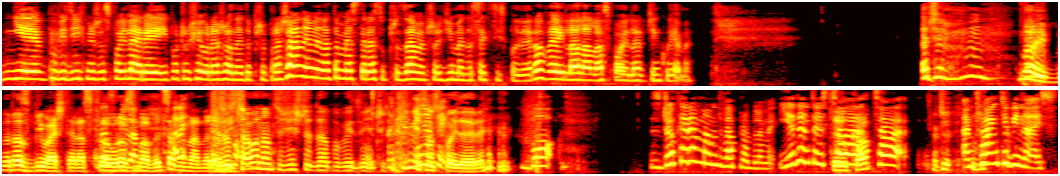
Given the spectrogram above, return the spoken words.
nie powiedzieliśmy, że spoilery i poczuł się urażony, to przepraszamy, My natomiast teraz uprzedzamy, przechodzimy do sekcji spoilerowej, la la la spoiler, dziękujemy. Znaczy, hmm, No i rozbiłaś teraz flow Rozbiłam. rozmowy. Co Ale- my mamy Czy robić? zostało nam coś jeszcze do powiedzenia? Czy w tym filmie są Inaczej. spoilery? bo z Jokerem mam dwa problemy. Jeden to jest Tylko? cała, cała... Znaczy, I'm trying to be nice.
